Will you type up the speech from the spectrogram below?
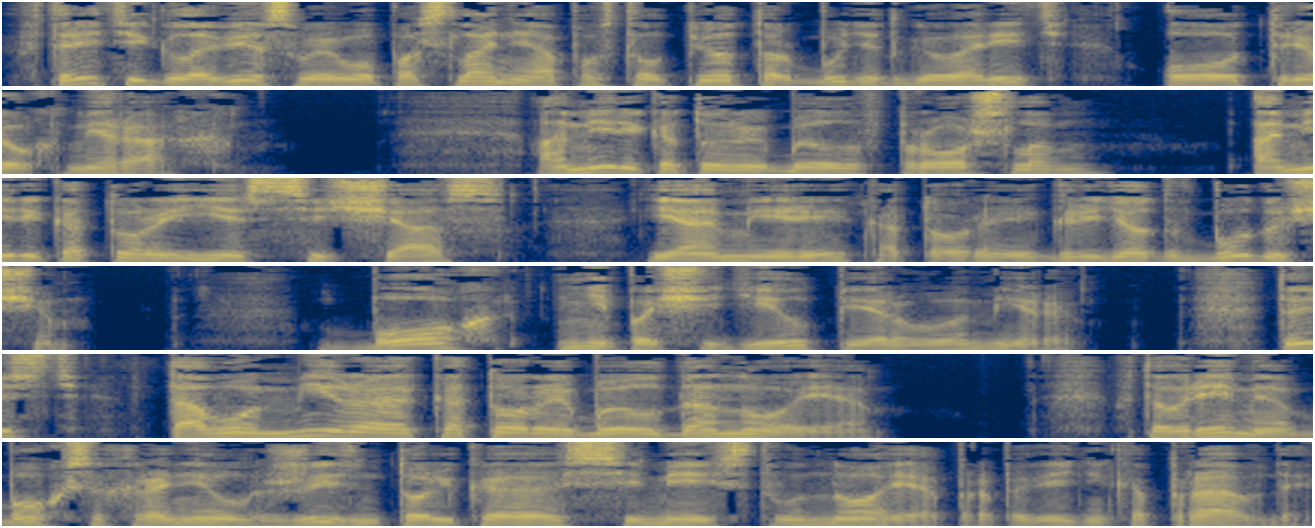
В третьей главе своего послания апостол Петр будет говорить о трех мирах. О мире, который был в прошлом, о мире, который есть сейчас, и о мире, который грядет в будущем. Бог не пощадил первого мира. То есть того мира, который был до Ноя. В то время Бог сохранил жизнь только семейству Ноя, проповедника правды.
